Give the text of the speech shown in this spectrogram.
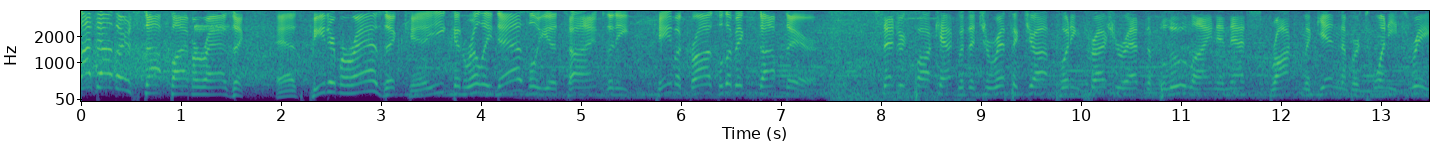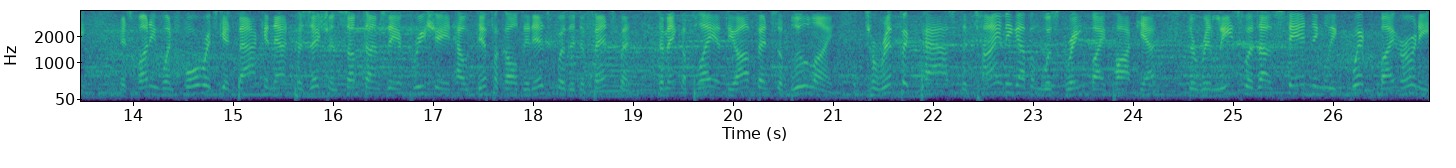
Another stop by Mrazek. As Peter Mrazek, he can really dazzle you at times, and he came across with a big stop there. Cedric Paquette with a terrific job putting pressure at the blue line, and that's Brock McGinn, number 23. It's funny, when forwards get back in that position, sometimes they appreciate how difficult it is for the defenseman to make a play at the offensive blue line. Terrific pass. The timing of it was great by Paquette. The release was outstandingly quick by Erne,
